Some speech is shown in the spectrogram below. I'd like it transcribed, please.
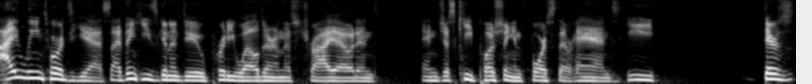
I lean towards yes. I think he's going to do pretty well during this tryout and and just keep pushing and force their hand. He there's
